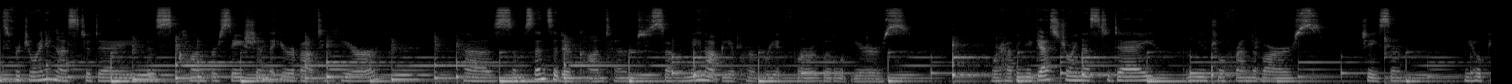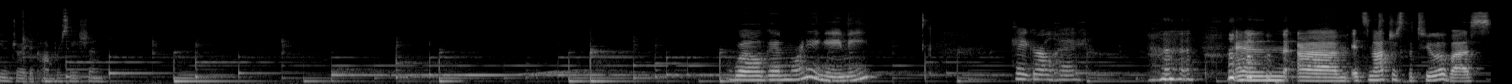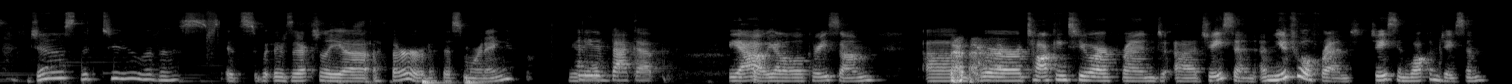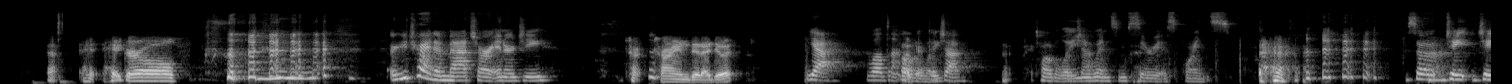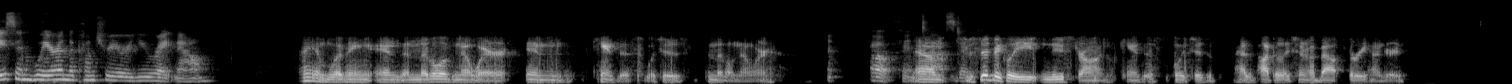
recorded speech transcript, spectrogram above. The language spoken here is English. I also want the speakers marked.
Speaker 1: Thanks for joining us today. This conversation that you're about to hear has some sensitive content, so may not be appropriate for little ears. We're having a guest join us today, a mutual friend of ours, Jason. We hope you enjoy the conversation. Well, good morning, Amy.
Speaker 2: Hey, girl, hey.
Speaker 1: and um, it's not just the two of us, just the two of us. It's there's actually a, a third this morning.
Speaker 2: I needed backup.
Speaker 1: Yeah, we got a little threesome. Um, we're talking to our friend uh, Jason, a mutual friend. Jason, welcome, Jason.
Speaker 3: Hey, hey girls.
Speaker 1: Are you trying to match our energy?
Speaker 3: Try, trying, did I do it?
Speaker 2: Yeah, well done.
Speaker 1: Totally.
Speaker 2: Good job.
Speaker 1: Totally.
Speaker 2: Good
Speaker 1: You
Speaker 2: job.
Speaker 1: win some serious points. So, J- Jason, where in the country are you right now?
Speaker 3: I am living in the middle of nowhere in Kansas, which is the middle of nowhere.
Speaker 1: Oh,
Speaker 3: Um,
Speaker 1: fantastic.
Speaker 3: specifically, New Strawn, Kansas, which is has a population of about 300.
